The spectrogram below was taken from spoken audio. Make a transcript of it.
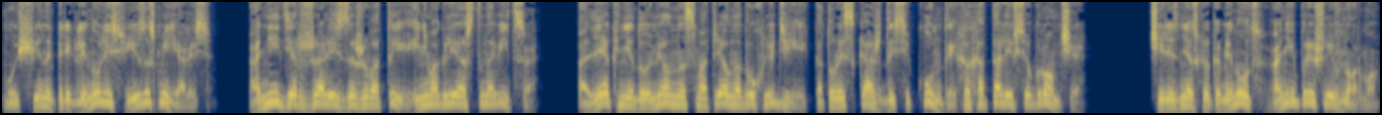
Мужчины переглянулись и засмеялись. Они держались за животы и не могли остановиться. Олег недоуменно смотрел на двух людей, которые с каждой секундой хохотали все громче. Через несколько минут они пришли в норму.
